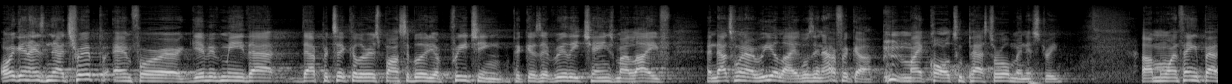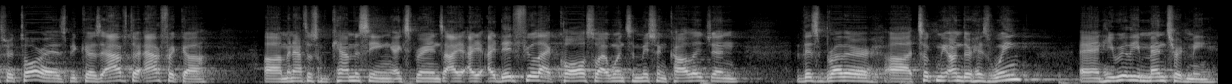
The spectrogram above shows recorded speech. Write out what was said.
organizing that trip and for giving me that, that particular responsibility of preaching because it really changed my life. And that's when I realized was in Africa, my call to pastoral ministry. Um, I want to thank Pastor Torres because after Africa um, and after some canvassing experience, I, I, I, did feel that call, so I went to Mission College and this brother uh, took me under his wing and he really mentored me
